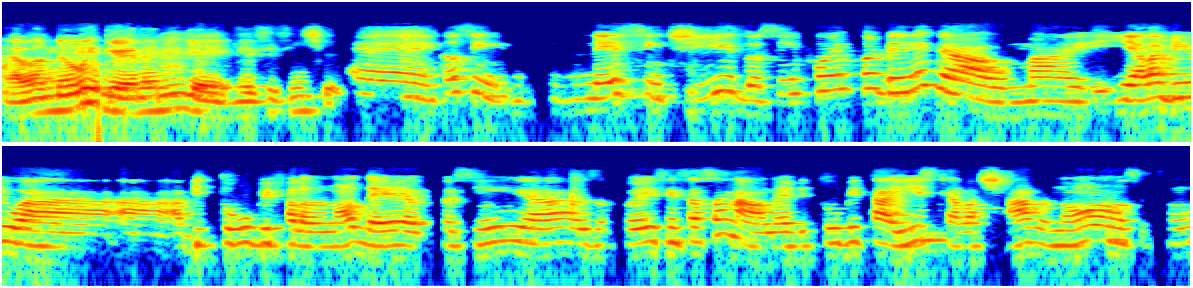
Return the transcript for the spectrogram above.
ela não engana ninguém nesse sentido. É, então assim, nesse sentido, assim, foi, foi bem legal, mas e ela viu a, a, a Vitube falando mal dela, assim, foi sensacional, né? Vitube e Thaís, que ela achava, nossa, são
